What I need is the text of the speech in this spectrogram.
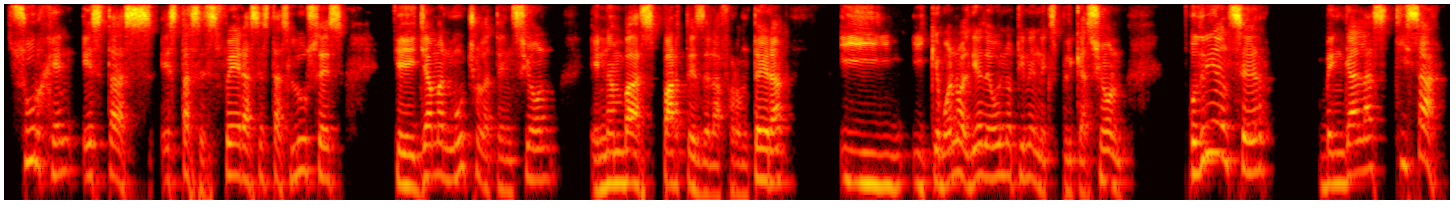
surgen estas, estas esferas, estas luces que llaman mucho la atención en ambas partes de la frontera y, y, que, bueno, al día de hoy no tienen explicación. Podrían ser bengalas, quizá.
